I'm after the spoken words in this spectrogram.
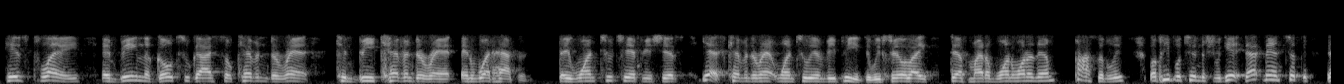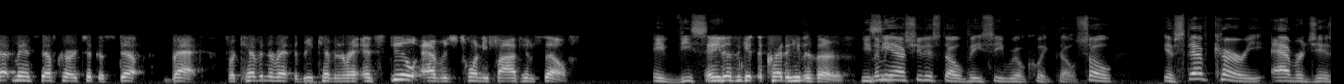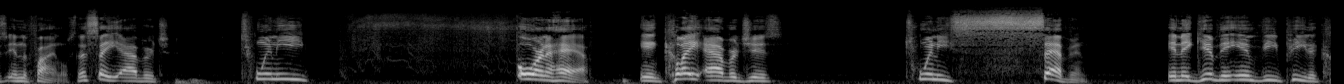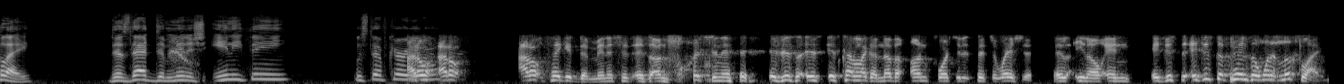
his play and being the go-to guy so Kevin Durant can be Kevin Durant. And what happened? They won two championships. Yes, Kevin Durant won two MVPs. Do we feel like Steph might have won one of them? Possibly. But people tend to forget that man took that man Steph Curry took a step back for Kevin Durant to be Kevin Durant and still averaged 25 himself. A VC. And he doesn't get the credit he deserves. VC Let me ask you this though, VC, real quick though. So, if Steph Curry averages in the finals, let's say he averaged 24 and a half, and Klay averages 27, and they give the MVP to Klay, does that diminish anything with Steph Curry? I don't. I don't. I don't think it diminishes. It's unfortunate. It's just. It's, it's kind of like another unfortunate situation. It- you know, and it just. It just depends on what it looks like.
